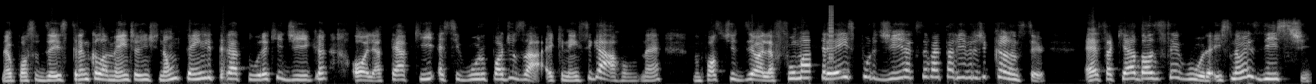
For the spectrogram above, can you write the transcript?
Né? Eu posso dizer isso tranquilamente, a gente não tem literatura que diga, olha, até aqui é seguro, pode usar. É que nem cigarro, né? Não posso te dizer, olha, fuma três por dia que você vai estar livre de câncer. Essa aqui é a dose segura. Isso não existe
